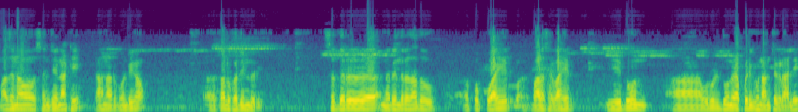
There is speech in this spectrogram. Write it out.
माझं नाव संजय नाठे राहणार गोंडेगाव तालुका दिंडोरी. सदर नरेंद्र जाधव पप्पू आहेर बाळासाहेब आहेर हे दोन उर्वरित दोन व्यापारी घेऊन आमच्याकडे आले.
